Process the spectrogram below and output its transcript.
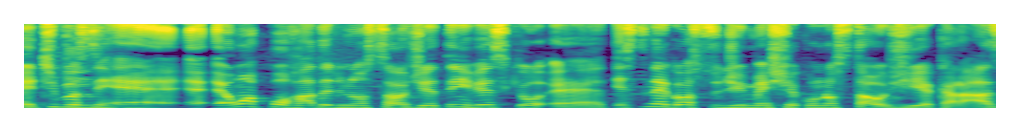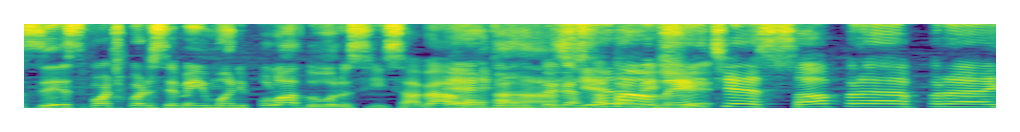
é tipo assim, é, é- é uma porrada de nostalgia. Tem vezes que eu. é, esse negócio de mexer com nostalgia, cara, às vezes pode parecer meio manipulador, assim, sabe? Ah, É, vamos, ah, pegar só pra mexer. Geralmente é só pra, pra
